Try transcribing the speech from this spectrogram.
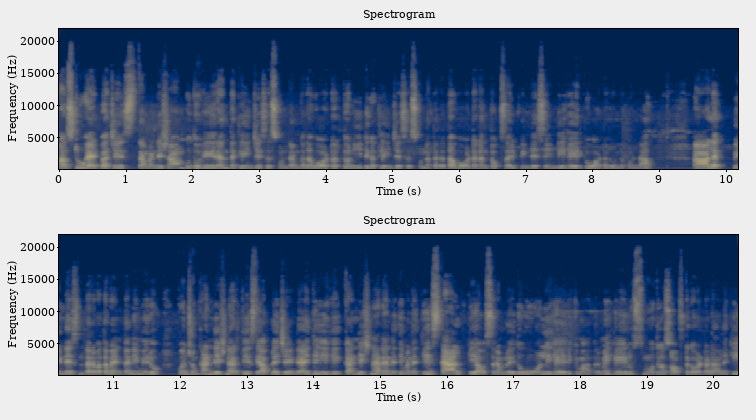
ఫస్ట్ హెడ్ బా చేస్తామండి. షాంపూతో హెయిర్ అంతా క్లీన్ చేసేసుకుంటాం కదా. వాటర్తో నీట్గా క్లీన్ చేసేసుకున్న తర్వాత వాటర్ అంతా ఒకసారి పిండేసేయండి. హెయిర్కి వాటర్ ఉండకుండా. అలా పిండేసిన తర్వాత వెంటనే మీరు కొంచెం కండిషనర్ తీసి అప్లై చేయండి. అయితే ఈ కండిషనర్ అనేది మనకి స్కాల్ప్కి అవసరం లేదు. ఓన్లీ హెయిర్కి మాత్రమే. హెయిర్ స్మూత్గా సాఫ్ట్గా ఉండడానికి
